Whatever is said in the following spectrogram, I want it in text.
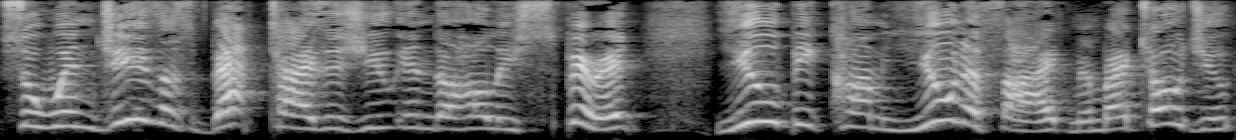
So when Jesus baptizes you in the Holy Spirit, you become unified. Remember, I told you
